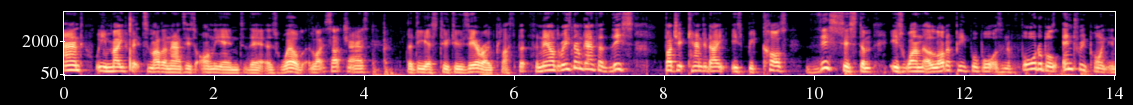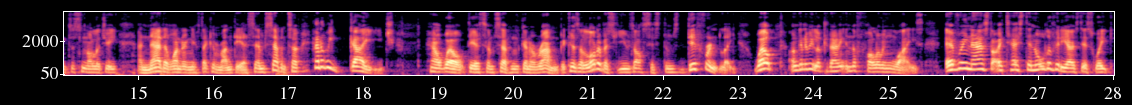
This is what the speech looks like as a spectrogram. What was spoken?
and we may fit some other NASs on the end there as well, like such as the DS220 Plus. But for now, the reason I'm going for this budget candidate is because this system is one a lot of people bought as an affordable entry point into Synology, and now they're wondering if they can run DSM-7. So how do we gauge how well DSM-7 is going to run because a lot of us use our systems differently. Well, I'm going to be looking at it in the following ways. Every NAS that I test in all the videos this week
